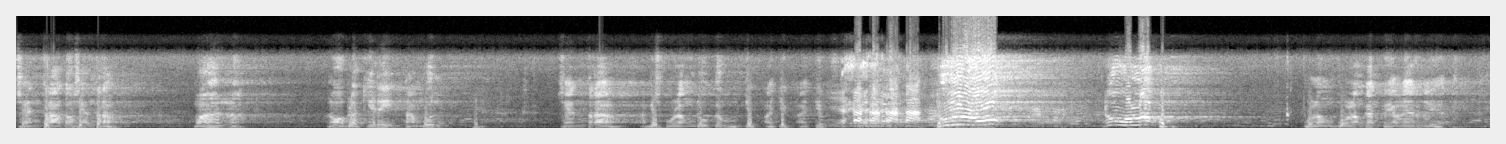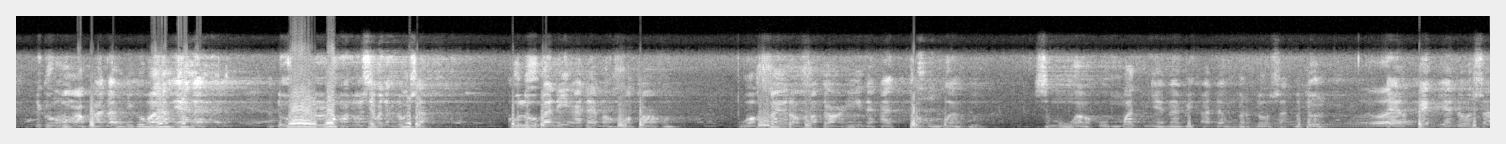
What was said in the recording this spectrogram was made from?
sentral atau sentral? Mana? No belah kiri tambun. Sentral. Habis pulang dugem jep ajep ajep. Dulu dulu. Pulang-pulang kan teler tuh ya. Ini gue ngomong apa ada ini gue bayang ya nggak dulu manusia banyak dosa. Kulu bani ada khata'un wa khairu khata'ina at-tawwabun semua umatnya Nabi Adam berdosa betul. RT ya dosa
